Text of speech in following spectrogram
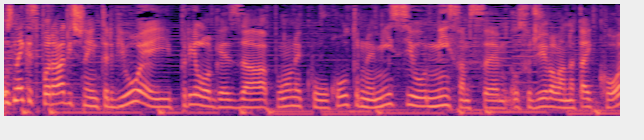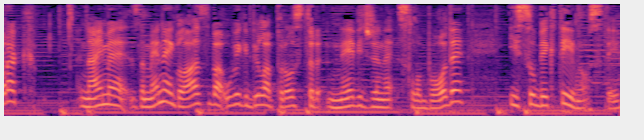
Uz neke sporadične intervjue i priloge za poneku kulturnu emisiju nisam se osuđivala na taj korak. Naime, za mene je glazba uvijek bila prostor neviđene slobode i subjektivnosti.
